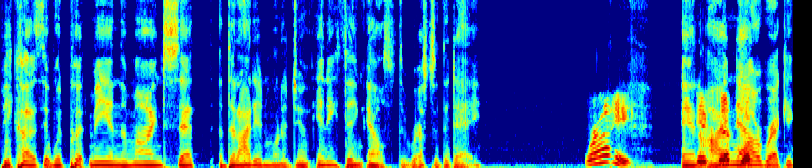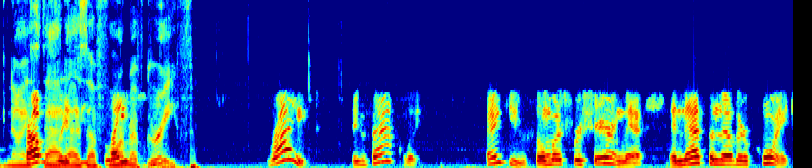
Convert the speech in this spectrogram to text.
because it would put me in the mindset that I didn't want to do anything else the rest of the day. right And I now recognize that as a form of grief. Right. Exactly. Thank you so much for sharing that. And that's another point.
